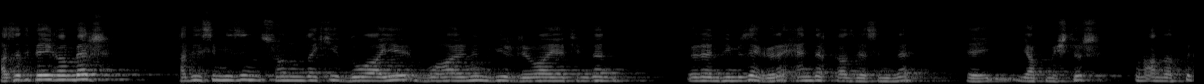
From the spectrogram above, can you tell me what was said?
Hz. Peygamber hadisimizin sonundaki duayı Buhari'nin bir rivayetinden öğrendiğimize göre Hendek gazvesinde e, yapmıştır. Bunu anlattık.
